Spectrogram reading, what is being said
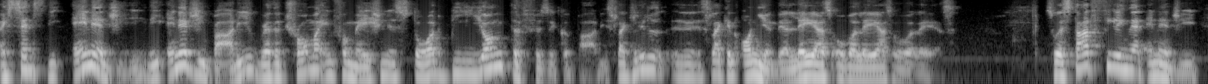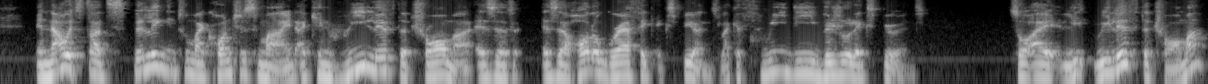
I sense the energy, the energy body where the trauma information is stored beyond the physical body. It's like little, uh, it's like an onion. There are layers over layers over layers. So I start feeling that energy. And now it starts spilling into my conscious mind. I can relive the trauma as a, as a holographic experience, like a 3D visual experience. So I li- relive the trauma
